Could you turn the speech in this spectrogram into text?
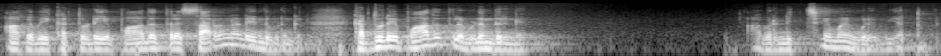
ஆகவே கர்த்துடைய பாதத்தில் சரணடைந்து விடுங்கள். கர்த்துடைய பாதத்தில் விழுந்துருங்க. அவர் நிச்சயமாக உங்களை உயர்த்தும்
